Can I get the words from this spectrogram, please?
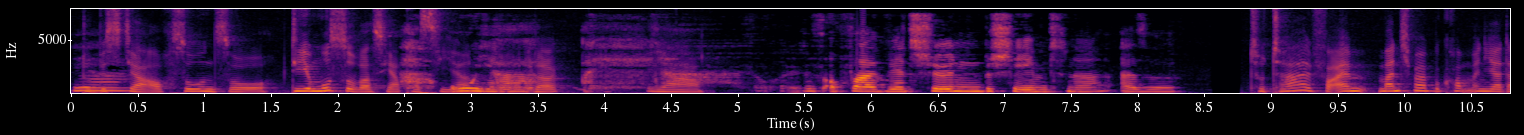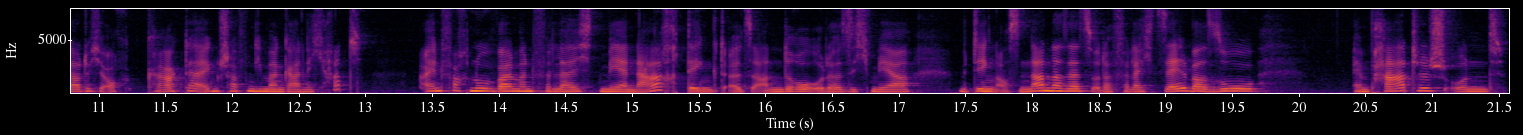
ja. du bist ja auch so und so. Dir muss sowas ja passieren. Oh ja. Oder, oder ja. Das Opfer wird schön beschämt, ne? Also. Total. Vor allem manchmal bekommt man ja dadurch auch Charaktereigenschaften, die man gar nicht hat. Einfach nur, weil man vielleicht mehr nachdenkt als andere oder sich mehr mit Dingen auseinandersetzt oder vielleicht selber so empathisch und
